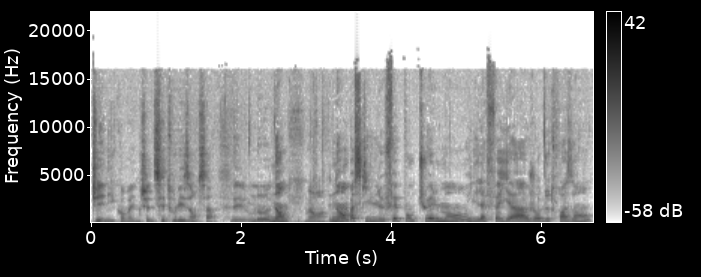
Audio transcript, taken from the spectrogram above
Jenny Convention, c'est tous les ans ça C'est- Non. Non, Non, hein. non, parce qu'il le fait ponctuellement. Il l'a fait il y a genre 2-3 ans.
